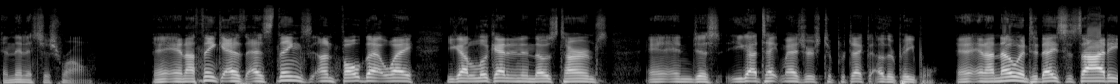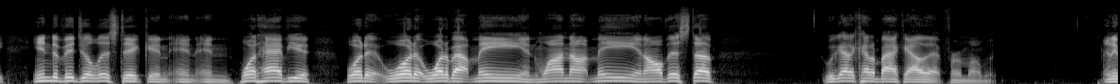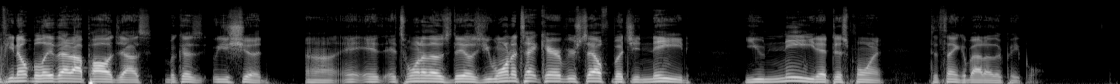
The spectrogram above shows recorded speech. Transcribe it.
and then it's just wrong. And, and I think as as things unfold that way, you got to look at it in those terms, and, and just you got to take measures to protect other people. And, and I know in today's society, individualistic and and and what have you, what it, what it, what about me and why not me and all this stuff. We got to kind of back out of that for a moment. And if you don't believe that, I apologize because you should. Uh, it, it's one of those deals. You want to take care of yourself, but you need, you need at this point to think about other people.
